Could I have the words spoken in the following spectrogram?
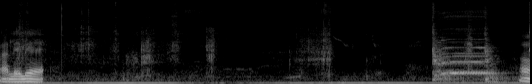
มาเรื่อยๆอ๋อ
